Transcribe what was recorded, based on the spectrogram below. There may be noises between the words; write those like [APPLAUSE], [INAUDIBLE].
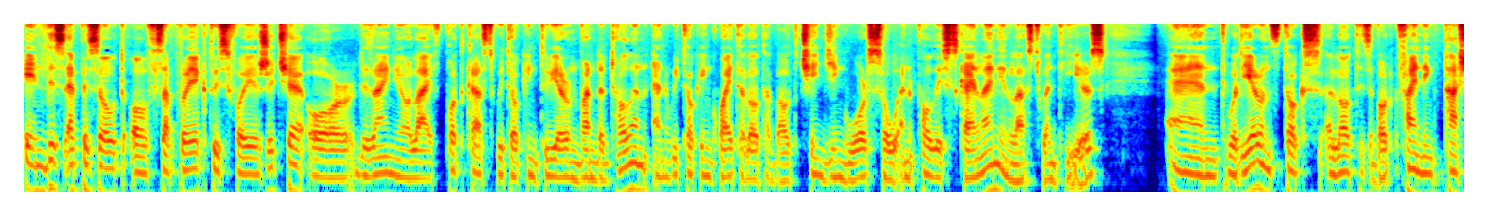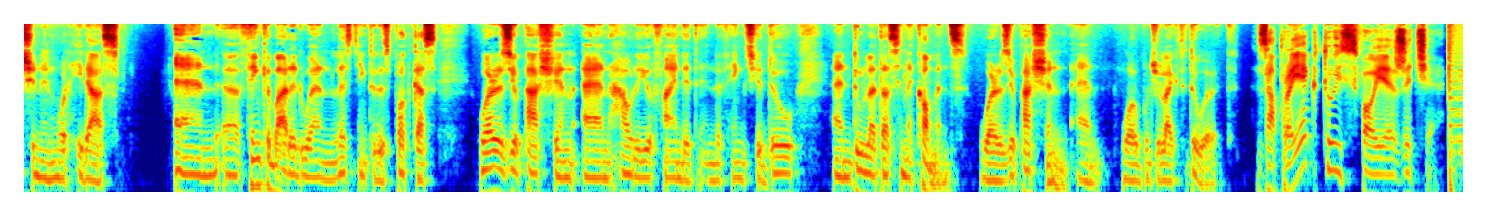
In this episode of Zaprojektuj swoje życie or Design Your Life podcast, we're talking to Jeroen van der Toolen and we're talking quite a lot about changing Warsaw and Polish skyline in the last 20 years. And what Jeroen talks a lot is about finding passion in what he does. And uh, think about it when listening to this podcast. Where is your passion and how do you find it in the things you do? And do let us in the comments. Where is your passion and what would you like to do with it? Zaprojektuj swoje życie.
